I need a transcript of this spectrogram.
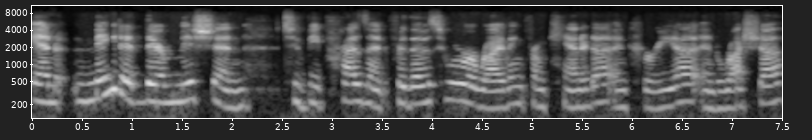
and made it their mission to be present for those who were arriving from Canada and Korea and Russia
